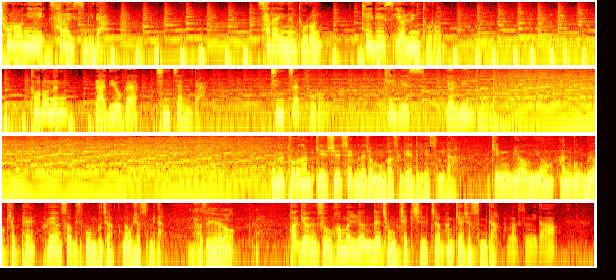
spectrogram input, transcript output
토론이 살아 있습니다. 살아있는 토론, KBS 열린 토론. 토론은 라디오가 진짜입니다. 진짜 토론, KBS 열린 토론. 오늘 토론 함께 해주실 세 분의 전문가 소개해 드리겠습니다. 김병유 한국무역협회 회원서비스 본부장 나오셨습니다. 안녕하세요. 박연수 화물연대 정책실장 함께 하셨습니다. 반갑습니다.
